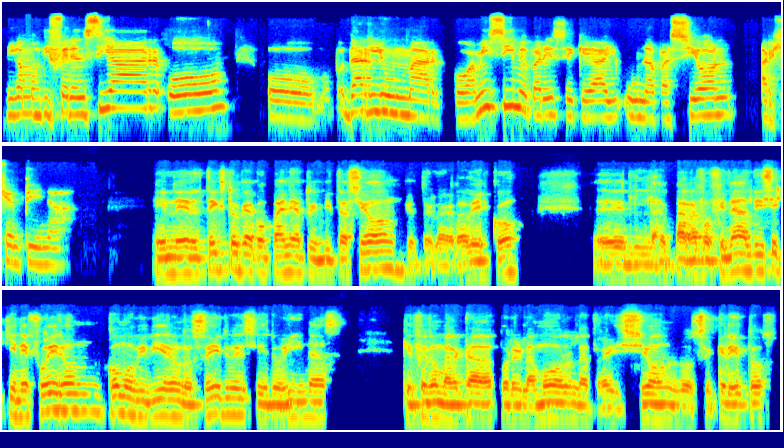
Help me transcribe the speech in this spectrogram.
digamos, diferenciar o, darle un marco. A mí sí me parece que hay una pasión argentina. En el texto que acompaña tu invitación, que te lo agradezco, el párrafo final dice quiénes fueron, cómo vivieron los héroes y heroínas que fueron marcadas por el amor, la traición, los secretos,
